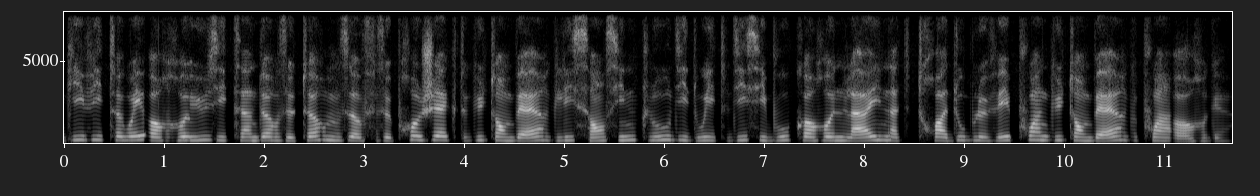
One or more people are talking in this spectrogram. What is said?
give it away or reuse it under the terms of the Project Gutenberg license included with this ebook or online at www.gutenberg.org.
